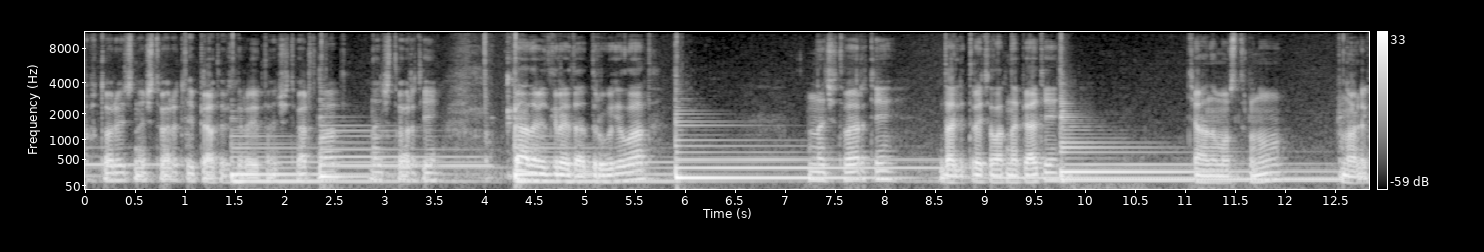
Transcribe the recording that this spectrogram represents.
повторюється на четвертій, п'ята відкрита, четвертий лад на четвертій. П'ята відкрита, другий лад на четвертій. Далі третій лад на п'ятій. Тягнемо струну. Нолік.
